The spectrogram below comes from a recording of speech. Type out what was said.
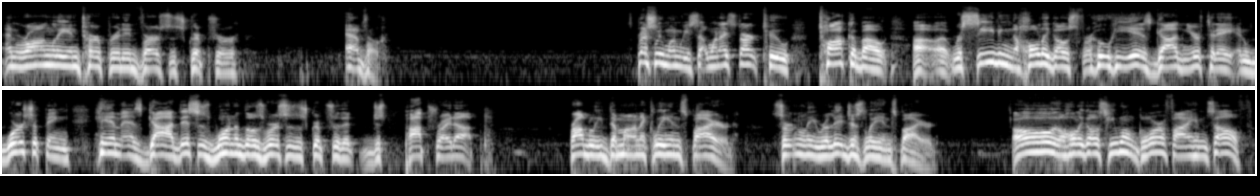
and wrongly interpreted verse of scripture ever. Especially when we when I start to talk about uh, uh, receiving the Holy Ghost for who he is God in the earth today and worshiping him as God this is one of those verses of scripture that just pops right up. Probably demonically inspired. Certainly religiously inspired oh the Holy Ghost he won't glorify himself.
